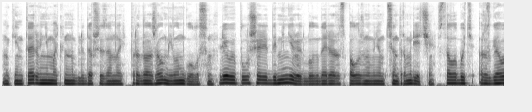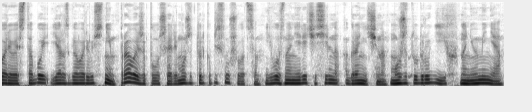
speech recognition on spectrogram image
Макентайр, внимательно наблюдавший за мной, продолжал милым голосом. Левое полушарие доминирует благодаря расположенным в нем центрам речи. Стало быть, разговаривая с тобой, я разговариваю с ним. Правое же полушарие может только прислушиваться. Его знание речи сильно ограничено. Может у других, но не у меня,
